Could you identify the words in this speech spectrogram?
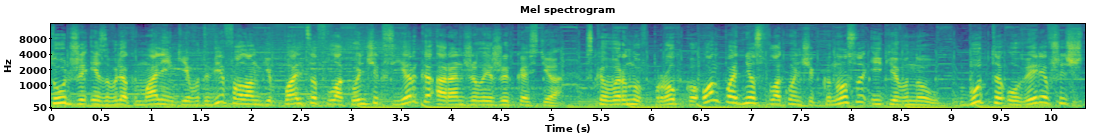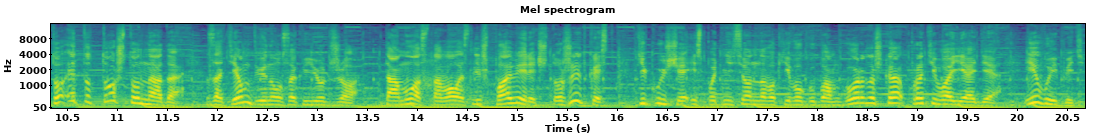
Тут же извлек маленький в две фаланги пальцев флакончик с ярко-оранжевой жидкостью. Сковырнув пробку, он поднес флакончик к носу и кивнул, будто уверившись, что это то, что надо. Затем двинулся к Юджо. Тому оставалось лишь поверить, что жидкость, текущая из поднесенного к его губам горлышка, противоядие, и выпить.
